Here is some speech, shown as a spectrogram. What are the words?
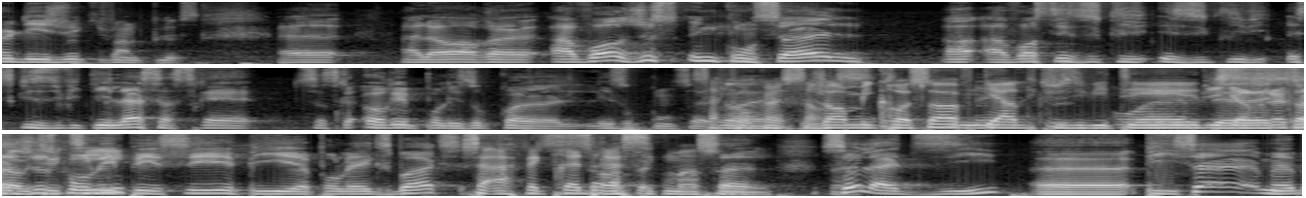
un des jeux qui vend le plus. Euh, alors, euh, avoir juste une console, à- avoir ces exclu- exclu- exclusivités-là, ça serait, ça serait horrible pour les autres, les autres consoles. Ça fait aucun sens. Genre Microsoft garde l'exclusivité Ouais, puis de après ça, Call of juste Duty. pour les PC puis euh, pour le Xbox. Ça affecterait Ça- drastiquement ça- Sony. Cela dit, euh, puis ça, même,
